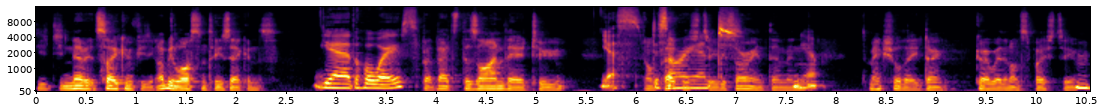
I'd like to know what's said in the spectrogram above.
you, you never. It's so confusing. I'll be lost in two seconds. yeah the hallways But that's designed there to yes on disorient purpose to disorient them and yeah to make sure they don't go where they're not supposed to. Mm.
